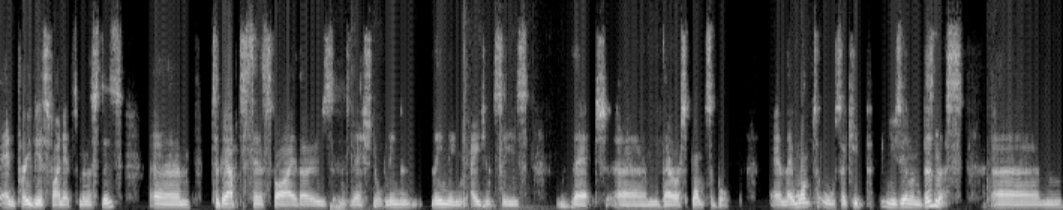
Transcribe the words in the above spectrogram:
and previous finance ministers um, to be able to satisfy those international lending, lending agencies that um, they're responsible and they want to also keep New Zealand business. Um,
